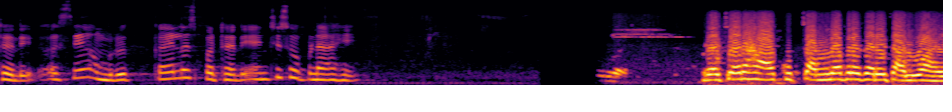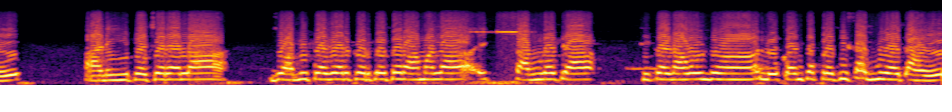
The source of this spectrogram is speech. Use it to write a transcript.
ठरेल असे अमृत कैलास पठारे यांचे स्वप्न आहे. प्रचार हा खूप चांगल्या प्रकारे चालू आहे. आणि प्रचाराला जो आम्ही प्रचार करतो तर आम्हाला एक चांगलं त्या ठिकाणाहून लोकांचा प्रतिसाद मिळत आहे.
